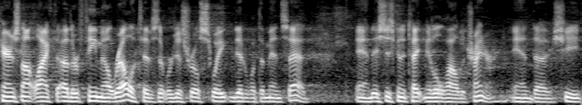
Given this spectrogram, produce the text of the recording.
Karen's not like the other female relatives that were just real sweet and did what the men said. And it's just going to take me a little while to train her. And uh, she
